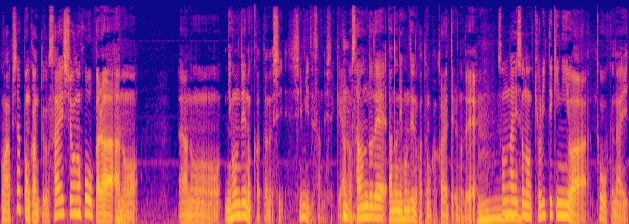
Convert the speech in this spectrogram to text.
このアピチャッポン監督の最初の方から、あのあの日本人の方のし清水さんでしたっけ、あのサウンドであの日本人の方も書かれてるので、そんなにその距離的には遠くない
